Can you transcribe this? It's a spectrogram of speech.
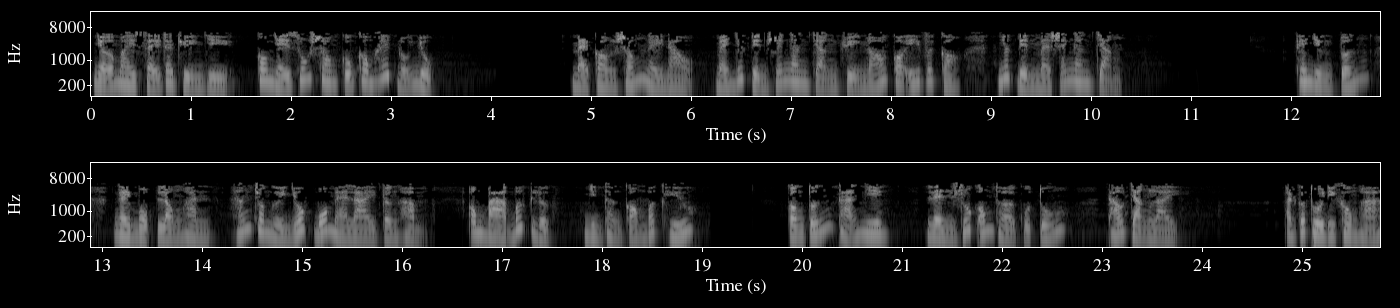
nhỡ may xảy ra chuyện gì, con nhảy xuống sông cũng không hết nỗi nhục. Mẹ còn sống ngày nào, mẹ nhất định sẽ ngăn chặn chuyện nó có ý với con, nhất định mẹ sẽ ngăn chặn. Thế nhưng Tuấn, ngày một lòng hành, hắn cho người nhốt bố mẹ lại tầng hầm, ông bà bất lực, nhìn thằng con bất hiếu. Còn Tuấn thản nhiên, lên rút ống thở của Tú, tháo chặn lại. Anh có thôi đi không hả?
